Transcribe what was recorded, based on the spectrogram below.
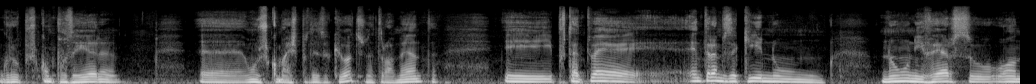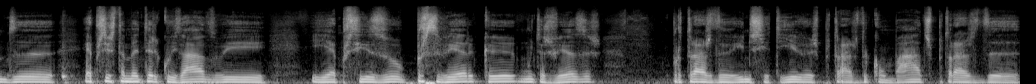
grupos com poder, uns com mais poder do que outros, naturalmente, e, portanto, é, entramos aqui num, num universo onde é preciso também ter cuidado e, e é preciso perceber que, muitas vezes, por trás de iniciativas, por trás de combates, por trás de,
